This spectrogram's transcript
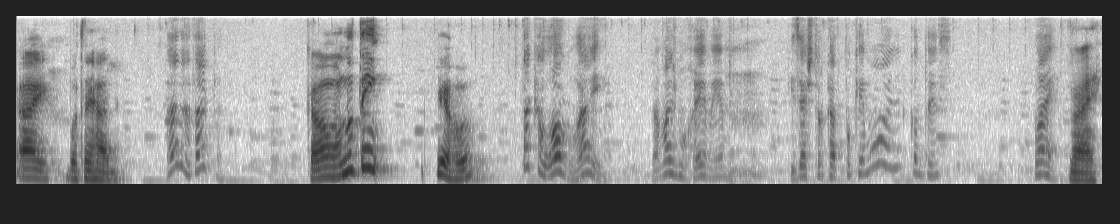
Ai, botou errado. Anda, ataca. Calma, não tem. Ferrou. Ataca logo, vai. Já vais morrer mesmo. Quiseste trocar de Pokémon, olha, acontece. Vai. Vai.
